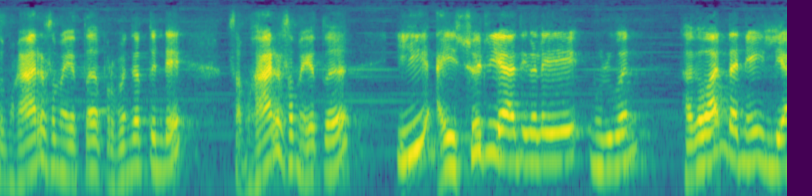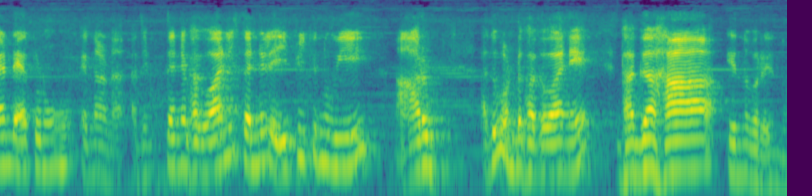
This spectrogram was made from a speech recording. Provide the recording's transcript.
സംഹാര സമയത്ത് പ്രപഞ്ചത്തിന്റെ സംഹാര സമയത്ത് ഈ ഐശ്വര്യാദികളെ മുഴുവൻ ഭഗവാൻ തന്നെ ഇല്ലാണ്ടാക്കണു എന്നാണ്. അതിൽ തന്നെ ഭഗവാനിൽ തന്നെ ലയിപ്പിക്കുന്നു ഈ ആറും. അതുകൊണ്ട് ഭഗവാനെ ഭഗഹ എന്ന് പറയുന്നു.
